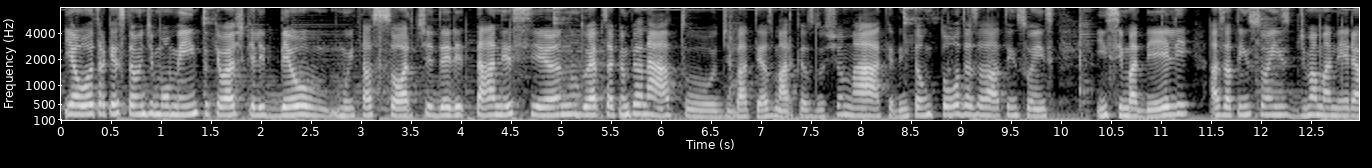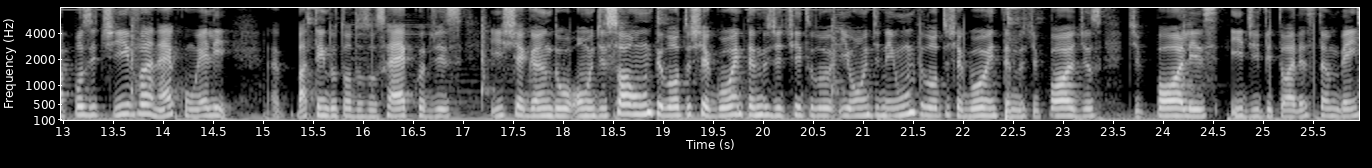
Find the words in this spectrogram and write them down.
E a outra questão de momento que eu acho que ele deu muita sorte dele estar tá nesse ano do heptacampeonato, de bater as marcas do Schumacher. Então, todas as atenções em cima dele, as atenções de uma maneira positiva, né, com ele é, batendo todos os recordes e chegando onde só um piloto chegou em termos de título e onde nenhum piloto chegou em termos de pódios, de poles e de vitórias também.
